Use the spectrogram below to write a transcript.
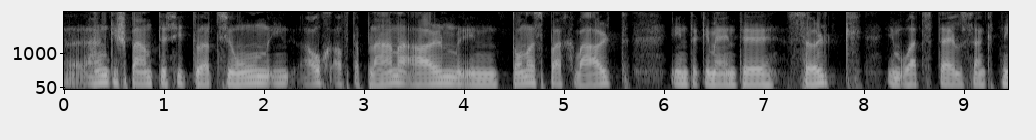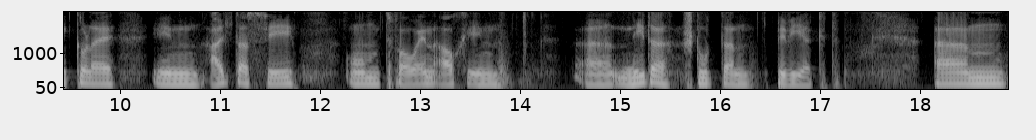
angespannte Situation in, auch auf der Planeralm in Donnersbach-Wald in der Gemeinde Sölk im Ortsteil St. Nikolai in Alterssee und vor allem auch in äh, Niederstuttern bewirkt. Ähm,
